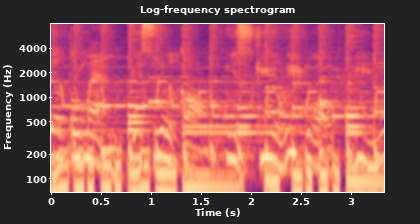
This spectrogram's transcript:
gentlemen, this will come is Kiwi World.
